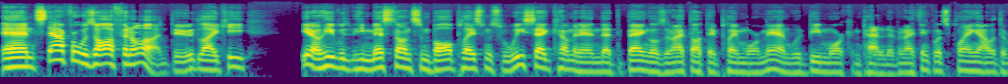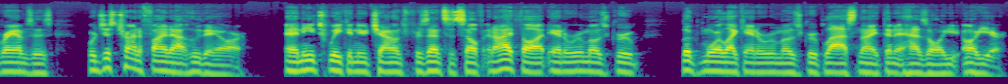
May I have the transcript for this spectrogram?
And Stafford was off and on, dude. Like he, you know, he was he missed on some ball placements. We said coming in that the Bengals and I thought they'd play more man would be more competitive. And I think what's playing out with the Rams is we're just trying to find out who they are. And each week a new challenge presents itself. And I thought Anarumo's group looked more like Anarumo's group last night than it has all all year.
